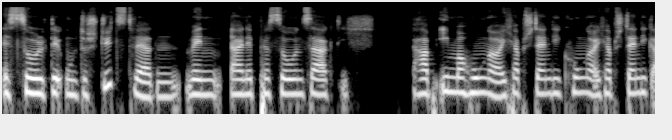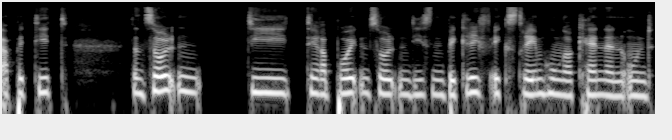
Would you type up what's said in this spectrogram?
Es sollte unterstützt werden, wenn eine Person sagt, ich habe immer Hunger, ich habe ständig Hunger, ich habe ständig Appetit, dann sollten die Therapeuten sollten diesen Begriff Extremhunger kennen und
